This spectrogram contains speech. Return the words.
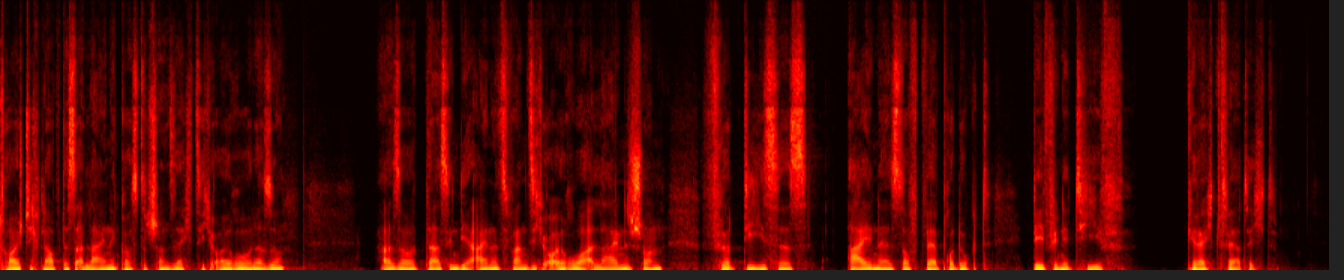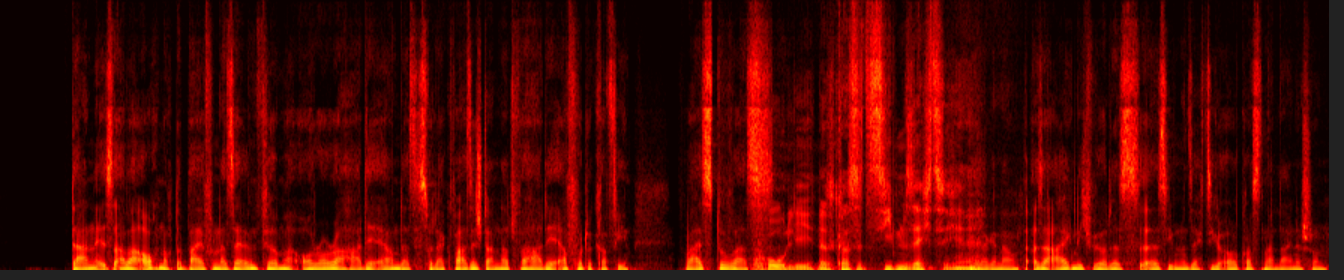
täuscht, ich glaube, das alleine kostet schon 60 Euro oder so. Also da sind die 21 Euro alleine schon für dieses eine Softwareprodukt definitiv gerechtfertigt. Dann ist aber auch noch dabei von derselben Firma Aurora HDR und das ist so der quasi Standard für HDR-Fotografie. Weißt du was? Holy, das kostet 67. Ja, Ja, genau. Also eigentlich würde es äh, 67 Euro kosten alleine schon.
